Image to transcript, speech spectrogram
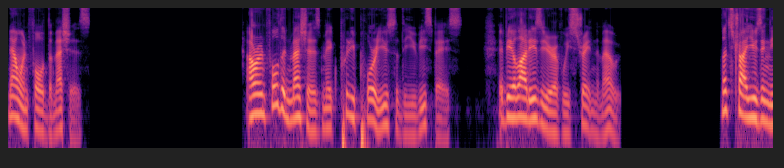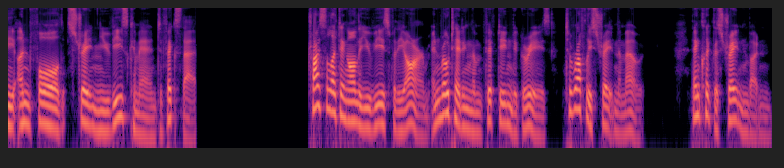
Now unfold the meshes. Our unfolded meshes make pretty poor use of the UV space. It'd be a lot easier if we straighten them out. Let's try using the unfold straighten UVs command to fix that. Try selecting all the UVs for the arm and rotating them 15 degrees to roughly straighten them out. Then click the straighten button.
